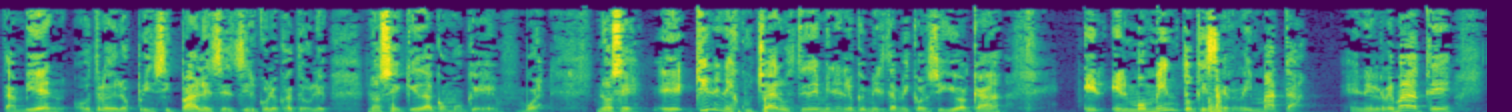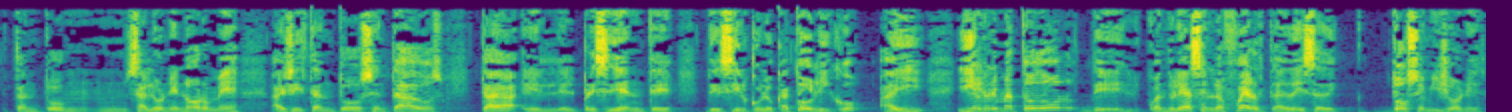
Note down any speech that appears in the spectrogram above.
también otro de los principales del Círculo Católico. No se queda como que, bueno, no sé. Eh, ¿Quieren escuchar ustedes? Miren lo que Mirta me consiguió acá. El, momento que se remata en el remate, tanto un, un salón enorme, allí están todos sentados, está el, el presidente del Círculo Católico ahí, y el rematador, de, cuando le hacen la oferta de esa de 12 millones,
